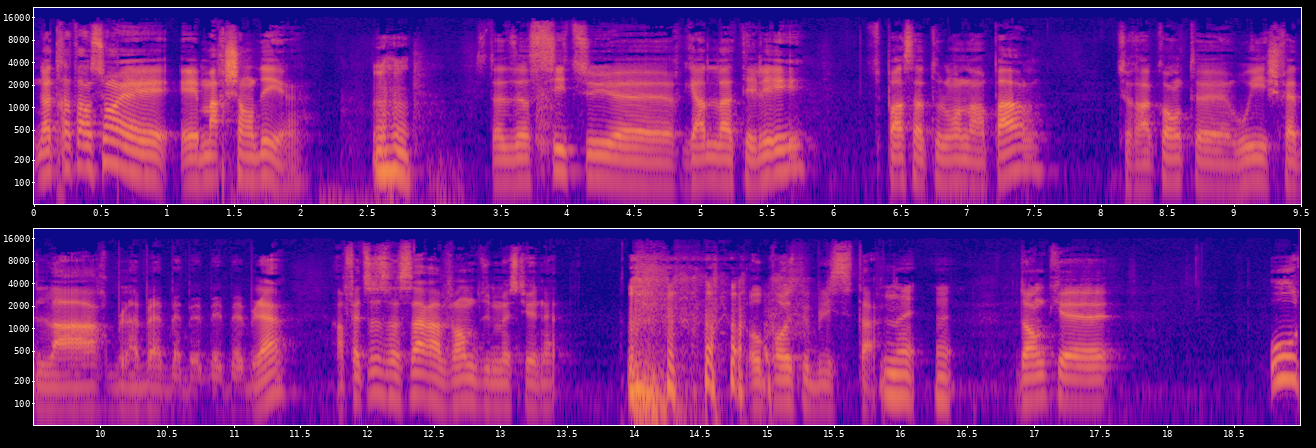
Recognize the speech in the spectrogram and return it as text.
notre attention est, est marchandée. Hein? Mhm. C'est-à-dire, si tu euh, regardes la télé, tu passes à tout le monde en parle, tu racontes, euh, oui, je fais de l'art, blablabla. Bla, bla, bla. En fait, ça, ça sert à vendre du Monsieur Net aux pauses publicitaires. Ouais, ouais. Donc, euh, où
